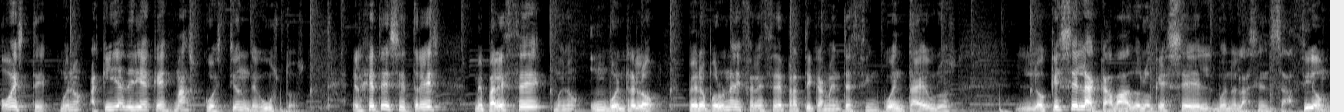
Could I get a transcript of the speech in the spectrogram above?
o este, bueno, aquí ya diría que es más cuestión de gustos. El GTS 3 me parece, bueno, un buen reloj, pero por una diferencia de prácticamente 50 euros, lo que es el acabado, lo que es el, bueno, la sensación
